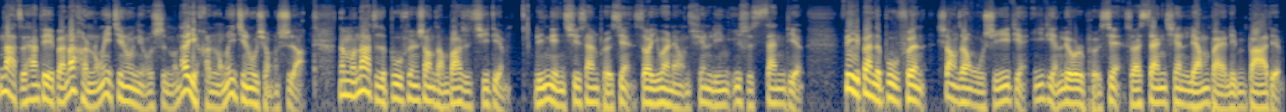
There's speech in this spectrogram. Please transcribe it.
纳指和费半，那很容易进入牛市嘛，它也很容易进入熊市啊。那么纳指的部分上涨八十七点，零点七三 percent，收在一万两千零一十三点；费半的部分上涨五十一点，一点六二 percent，收在三千两百零八点。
